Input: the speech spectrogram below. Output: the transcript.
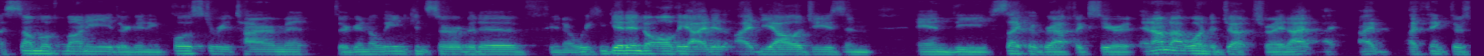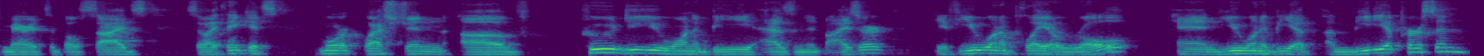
a sum of money, they're getting close to retirement, they're going to lean conservative. You know, we can get into all the ide- ideologies and and the psychographics here, and I'm not one to judge, right? I I I think there's merit to both sides, so I think it's more question of who do you want to be as an advisor. If you want to play a role and you want to be a, a media person,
